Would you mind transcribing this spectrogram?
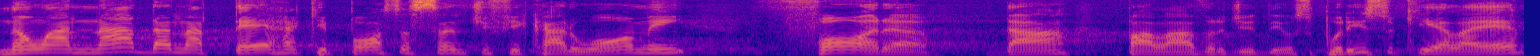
Não há nada na terra que possa santificar o homem fora da palavra de Deus. Por isso que ela é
